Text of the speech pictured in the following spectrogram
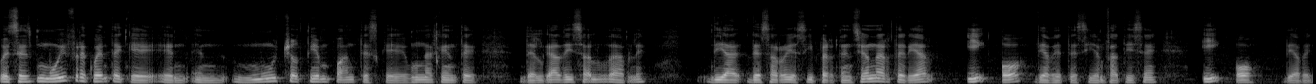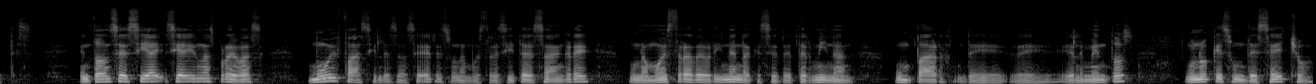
pues es muy frecuente que en, mucho tiempo antes que una gente delgada y saludable desarrolles hipertensión arterial y o diabetes, y enfatice y o diabetes. Entonces sí hay, hay unas pruebas muy fáciles de hacer. Es una muestrecita de sangre, una muestra de orina en la que se determinan un par de, elementos. Uno que es un desecho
